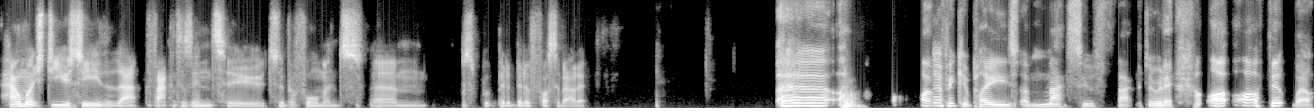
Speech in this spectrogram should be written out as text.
How much do you see that that factors into to performance? Um, just a bit a bit of fuss about it. Uh, I don't think it plays a massive factor in it. I, I feel well.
